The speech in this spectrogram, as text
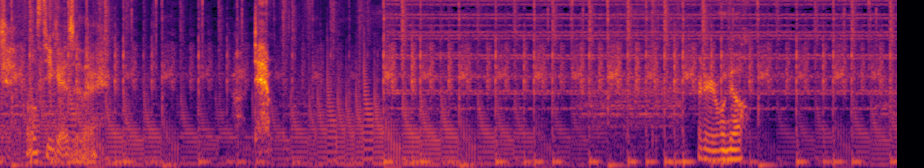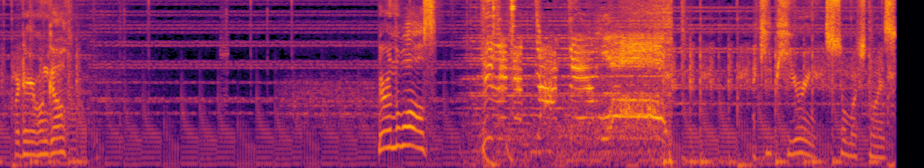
Okay, both of you guys are there. Where'd everyone go? Where'd everyone go? They're in the walls! He's in the goddamn wall! I keep hearing so much noise.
